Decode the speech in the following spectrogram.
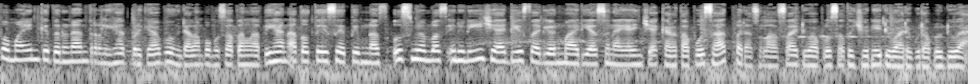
pemain keturunan terlihat bergabung dalam pemusatan latihan atau TC Timnas U19 Indonesia di Stadion Madia Senayan, Jakarta Pusat pada Selasa 21 Juni 2022.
